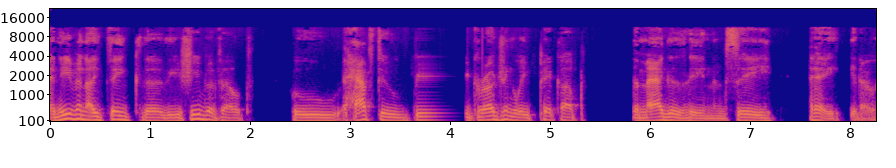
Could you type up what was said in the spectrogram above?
and even I think the, the yeshiva felt who have to begrudgingly pick up the magazine and see, hey, you know,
